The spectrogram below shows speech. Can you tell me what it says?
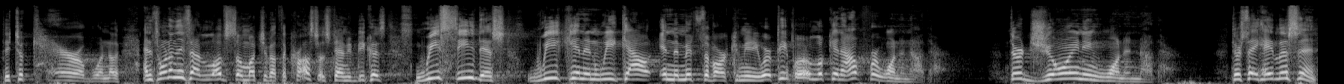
They took care of one another. And it's one of the things I love so much about the Crossroads family because we see this week in and week out in the midst of our community where people are looking out for one another. They're joining one another. They're saying, hey, listen,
